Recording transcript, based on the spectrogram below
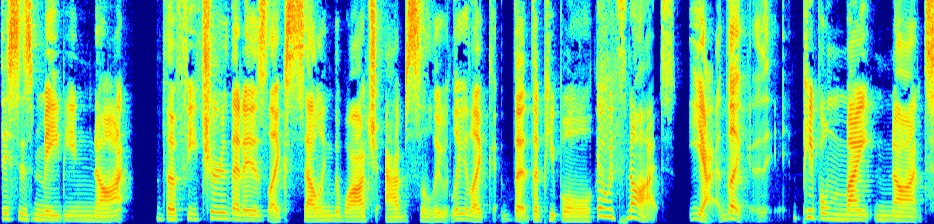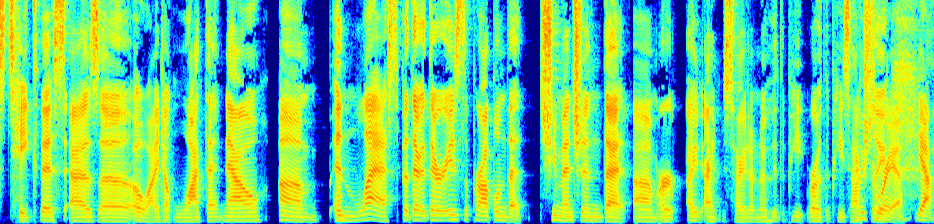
this is maybe not the feature that is like selling the watch absolutely like that the people oh it's not. Yeah like people might not take this as a oh i don't want that now um unless but there there is the problem that she mentioned that um or I, i'm sorry i don't know who the wrote the piece actually. Victoria yeah.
